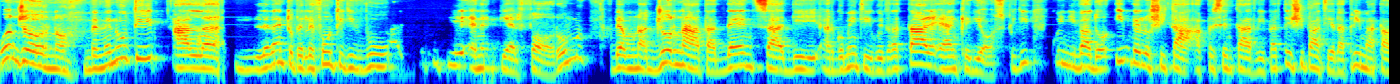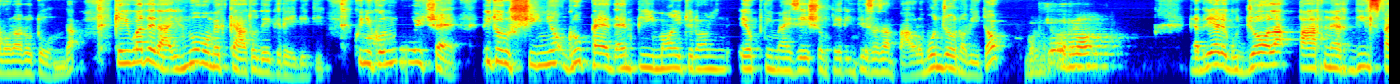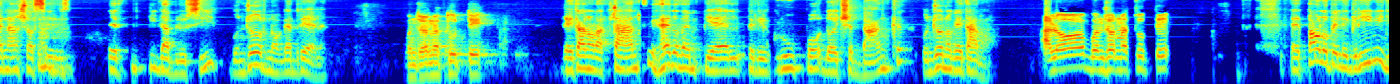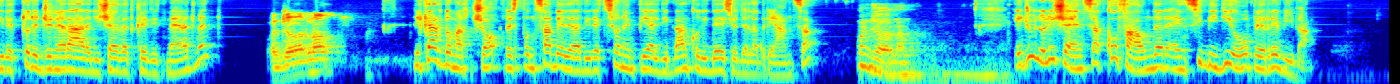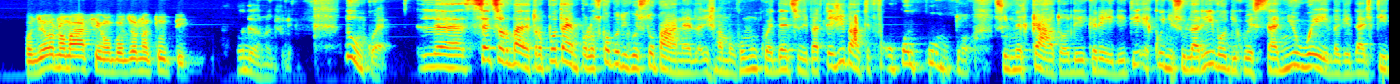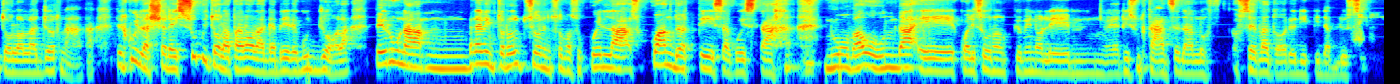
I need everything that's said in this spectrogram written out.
Buongiorno, benvenuti all'evento per le fonti TV NPL Forum. Abbiamo una giornata densa di argomenti di cui trattare e anche di ospiti, quindi vado in velocità a presentarvi i partecipanti alla prima tavola rotonda che riguarderà il nuovo mercato dei crediti. Quindi con noi c'è Vito Ruscigno, Group Head MP Monitoring e Optimization per Intesa San Paolo. Buongiorno Vito. Buongiorno. Gabriele Guggiola, Partner Deals Financial Services per PwC. Buongiorno Gabriele. Buongiorno a tutti. Gaetano Lattanzi, Head of NPL per il gruppo Deutsche Bank. Buongiorno Gaetano. Allora, buongiorno a tutti. Eh, Paolo Pellegrini, direttore generale di Cervet Credit Management. Buongiorno. Riccardo Marciò, responsabile della direzione NPL di Banco di Desio e della Brianza. Buongiorno. E Giulio Licenza, co-founder e CBDO per Reviva. Buongiorno Massimo, buongiorno a tutti. Buongiorno Giulia. Dunque, l- senza rubare troppo tempo, lo scopo di questo panel, diciamo comunque denso di partecipanti, è fare un po' il punto sul mercato dei crediti e quindi sull'arrivo di questa new wave che dà il titolo alla giornata. Per cui lascerei subito la parola a Gabriele Guggiola per una mh, breve introduzione, insomma, su, quella, su quando è attesa questa nuova onda e quali sono più o meno le mh, risultanze dall'osservatorio di PwC.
